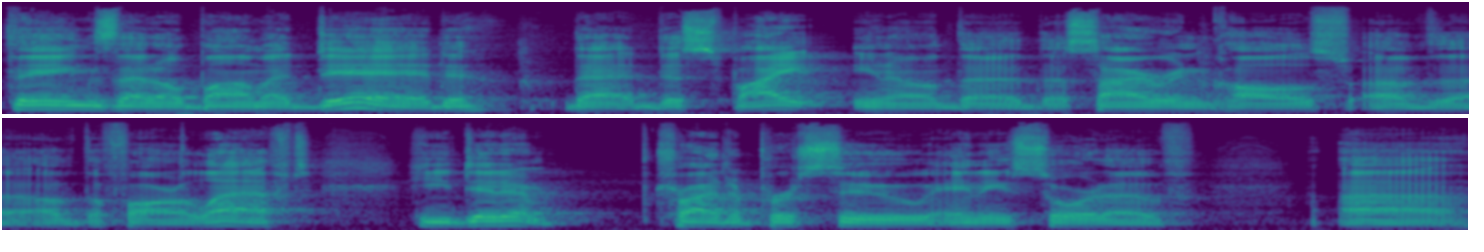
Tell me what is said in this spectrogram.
things that Obama did that despite, you know, the the siren calls of the of the far left, he didn't try to pursue any sort of uh,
